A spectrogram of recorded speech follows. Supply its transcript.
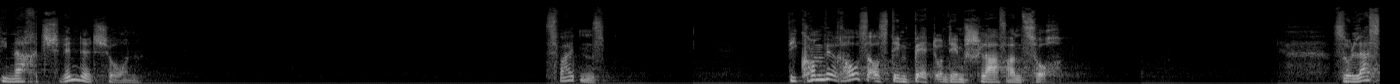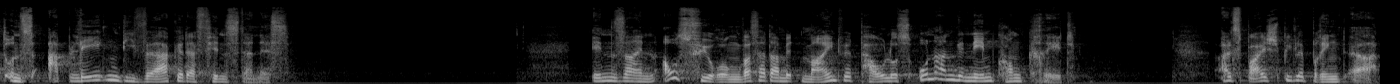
Die Nacht schwindet schon. Zweitens, wie kommen wir raus aus dem Bett und dem Schlafanzug? So lasst uns ablegen die Werke der Finsternis. In seinen Ausführungen, was er damit meint, wird Paulus unangenehm konkret. Als Beispiele bringt er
